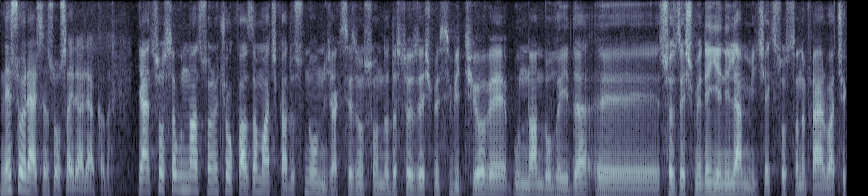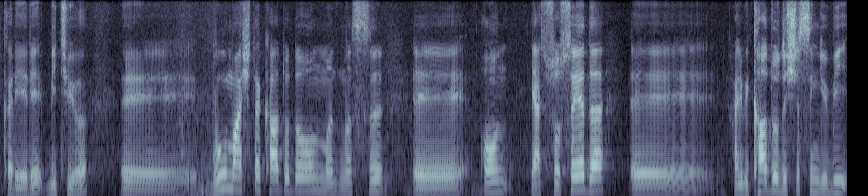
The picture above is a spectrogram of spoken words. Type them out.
Ne söylersin Sosa ile alakalı? Yani Sosa bundan sonra çok fazla maç kadrosunda olmayacak. Sezon sonunda da sözleşmesi bitiyor ve bundan dolayı da e, sözleşmede yenilenmeyecek. Sosa'nın Fenerbahçe kariyeri bitiyor. E, bu maçta kadroda olmaması e, on yani Sosa'ya da e, hani bir kadro dışısın gibi bir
